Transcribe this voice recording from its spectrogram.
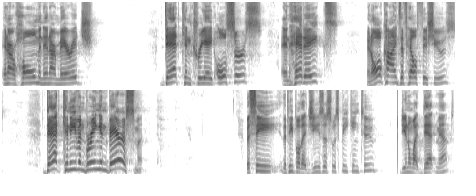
in our home and in our marriage. Debt can create ulcers and headaches and all kinds of health issues. Debt can even bring embarrassment. But see, the people that Jesus was speaking to, do you know what debt meant?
